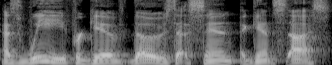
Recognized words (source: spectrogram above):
as we forgive those that sin against us.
